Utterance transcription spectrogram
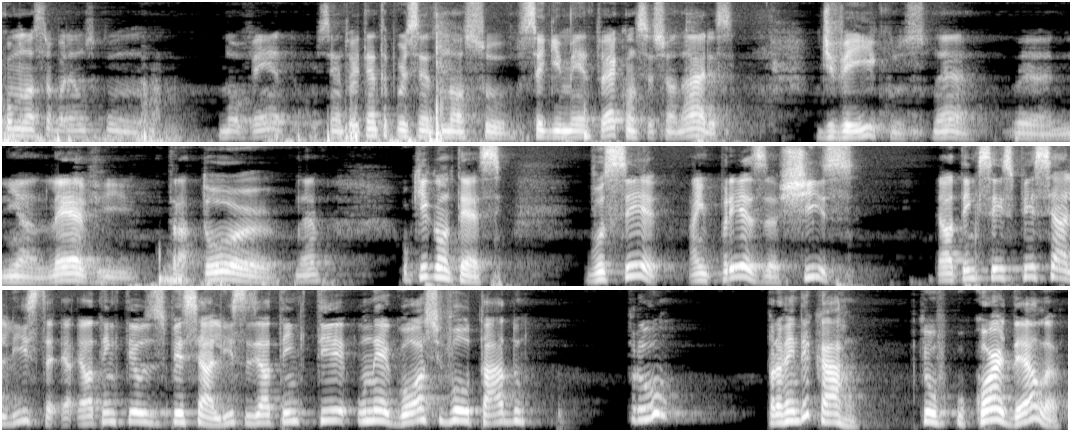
como nós trabalhamos com 90%, 80% do nosso segmento é concessionárias de veículos, né, é, linha leve, trator, né, o que acontece? Você, a empresa X, ela tem que ser especialista, ela tem que ter os especialistas, ela tem que ter um negócio voltado para vender carro. Porque o, o core dela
